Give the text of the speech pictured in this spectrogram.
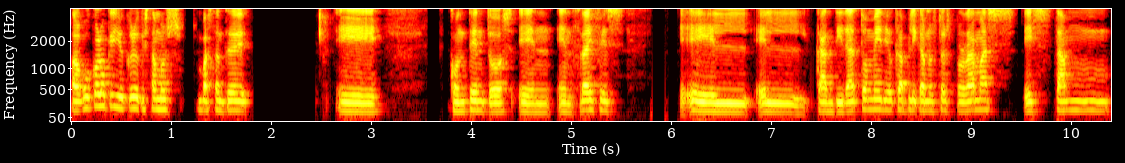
Algo con lo que yo creo que estamos bastante eh, contentos en, en Thrive es el, candidato medio que aplica nuestros programas es, tan,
